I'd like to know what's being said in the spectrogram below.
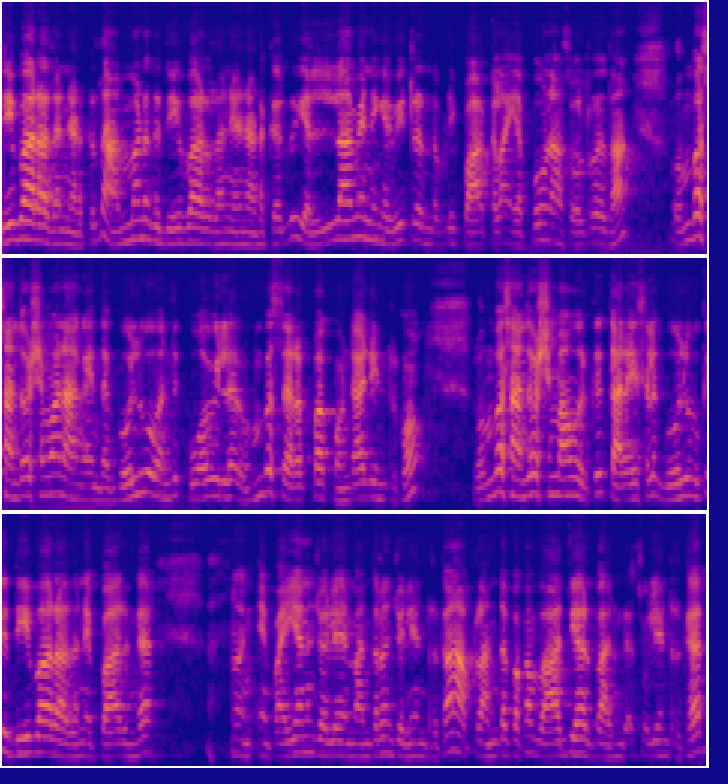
தீபாராதனை நடக்கிறது அம்மனுக்கு தீபாராதனை நடக்கிறது எல்லாமே நீங்கள் வீட்டில் இருந்தபடி பார்க்கலாம். எப்பவும் நான் சொல்கிறது தான். ரொம்ப சந்தோஷமாக நாங்கள் இந்த கொலுவை வந்து கோவிலில் ரொம்ப சிறப்பாக கொண்டாடிட்டு இருக்கோம் ரொம்ப சந்தோஷமாகவும் இருக்குது கடைசியில் கொலுவுக்கு தீபாராதனை பாருங்கள் என் பையனும் சொல்லி மந்திரம் சொல்லிட்டு இருக்கான். அப்புறம் அந்த பக்கம் வாத்தியார் பாருங்க சொல்லிட்டு இருக்கார்.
